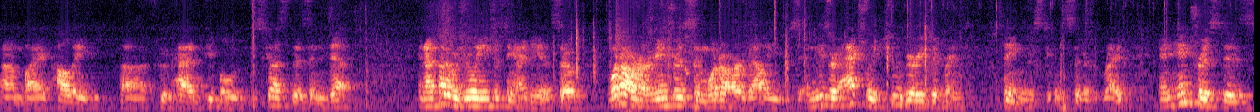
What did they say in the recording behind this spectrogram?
um, by a colleague uh, who had people discuss this in depth. And I thought it was a really interesting idea. So what are our interests and what are our values? And these are actually two very different things to consider, right? An interest is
